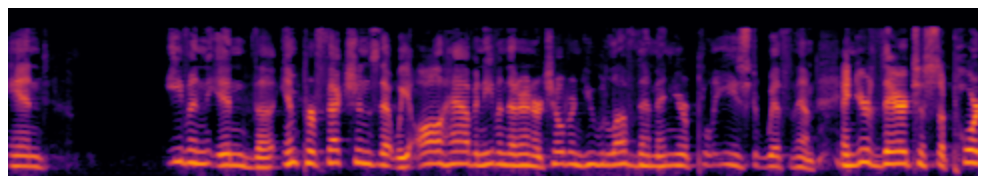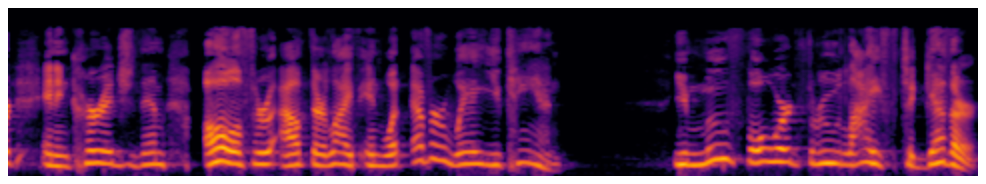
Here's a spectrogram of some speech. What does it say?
and even in the imperfections that we all have and even that are in our children, you love them and you're pleased with them. And you're there to support and encourage them all throughout their life in whatever way you can. You move forward through life together.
